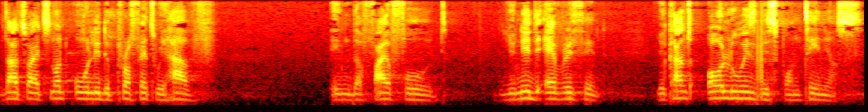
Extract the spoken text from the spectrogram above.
That's why it's not only the prophet we have in the fivefold. You need everything. You can't always be spontaneous.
